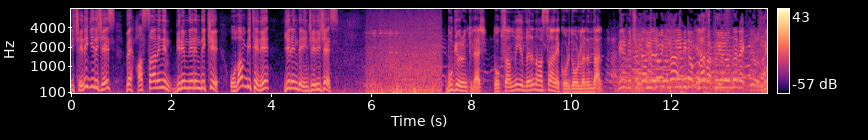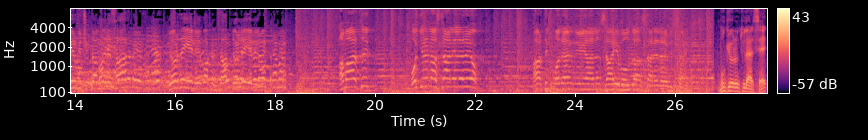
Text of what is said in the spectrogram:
içeri gireceğiz ve hastanenin birimlerindeki olan biteni yerinde inceleyeceğiz. Bu görüntüler 90'lı yılların hastane koridorlarından. Bir buçuktan beri burada ilaç kuyruğunda bekliyoruz. Bir buçuktan beri saat dörde geliyor bakın saat dörde geliyor bakın. Ama artık o günün hastaneleri yok. Artık modern dünyanın sahip olduğu hastanelere biz sahibiz. Bu görüntülerse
